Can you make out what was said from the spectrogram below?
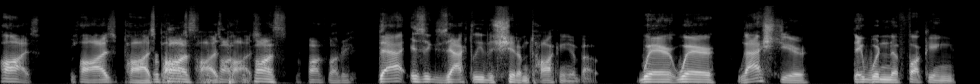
Pause. Pause. Pause. Pause. pause. Pause. Pause. Pause. Pause, Bobby. that is exactly the shit I'm talking about. Where where last year they wouldn't have fucking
